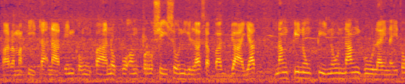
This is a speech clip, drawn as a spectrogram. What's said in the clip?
para makita natin kung paano po ang proseso nila sa paggayat ng pinong-pino ng gulay na ito.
